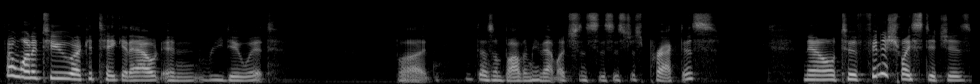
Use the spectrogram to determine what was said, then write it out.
If I wanted to, I could take it out and redo it, but it doesn't bother me that much since this is just practice. Now to finish my stitches,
